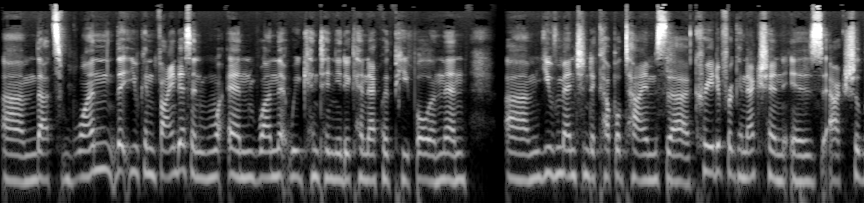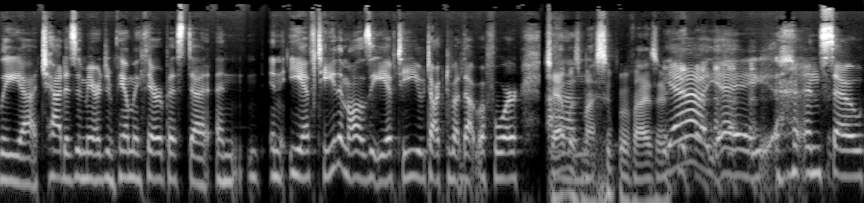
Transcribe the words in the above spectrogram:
um, that's one that you can find us and, and one that we continue to connect with people. And then um, you've mentioned a couple times uh, Created for Connection is actually uh, Chad is a marriage and family therapist uh, and in EFT. The model is EFT. You've talked about that before. Chad um, was my supervisor. Yeah, yay! and so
